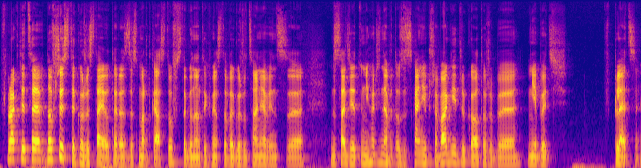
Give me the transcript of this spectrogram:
W praktyce, no wszyscy korzystają teraz ze smartcastów, z tego natychmiastowego rzucania, więc e, w zasadzie tu nie chodzi nawet o zyskanie przewagi, tylko o to, żeby nie być plecy.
